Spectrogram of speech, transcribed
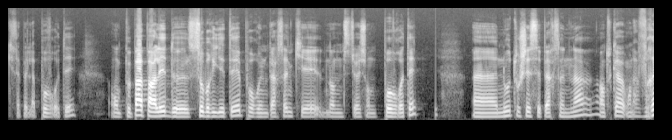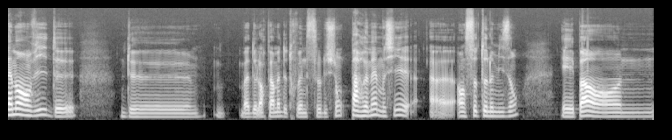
qui s'appelle la pauvreté. On ne peut pas parler de sobriété pour une personne qui est dans une situation de pauvreté. Euh, nous, toucher ces personnes-là, en tout cas, on a vraiment envie de, de, bah, de leur permettre de trouver une solution par eux-mêmes aussi, euh, en s'autonomisant et pas en,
